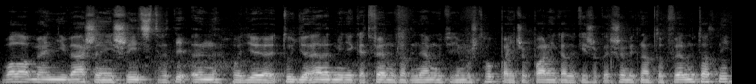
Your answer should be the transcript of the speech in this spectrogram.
valamennyi verseny is részt vegyen, hogy tudjon eredményeket felmutatni, nem úgy, hogy most hoppány csak pálinkádok, és akkor semmit nem tudok felmutatni.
